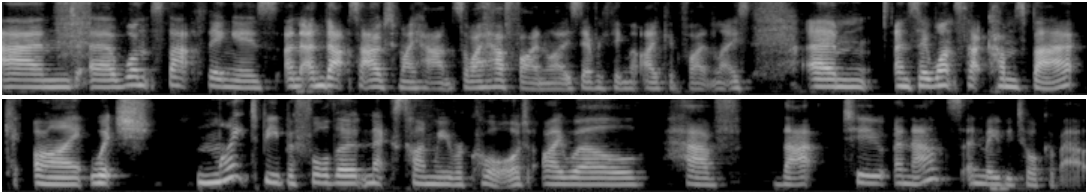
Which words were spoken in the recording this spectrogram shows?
And uh, once that thing is, and, and that's out of my hands. So I have finalized everything that I could finalize. Um, and so once that comes back, I, which might be before the next time we record, I will have that to announce and maybe talk about.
